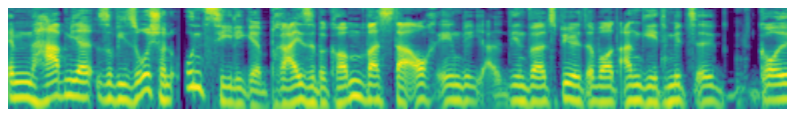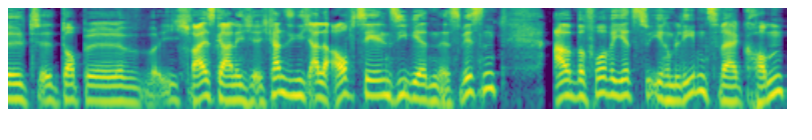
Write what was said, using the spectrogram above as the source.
ähm, haben ja sowieso schon unzählige Preise bekommen, was da auch irgendwie den World Spirit Award angeht mit äh, Gold, äh, Doppel, ich weiß gar nicht, ich kann sie nicht alle aufzählen, Sie werden es wissen. Aber bevor wir jetzt zu Ihrem Lebenswerk kommen,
